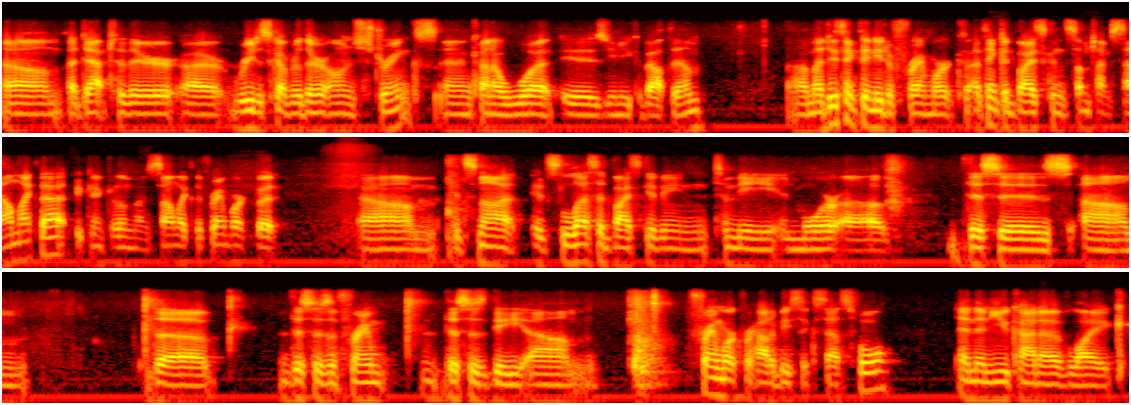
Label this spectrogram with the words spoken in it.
um, adapt to their, uh, rediscover their own strengths and kind of what is unique about them. Um, I do think they need a framework. I think advice can sometimes sound like that. It can sometimes sound like the framework, but um, it's not. It's less advice giving to me and more of this is um, the this is a frame. This is the um, framework for how to be successful, and then you kind of like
